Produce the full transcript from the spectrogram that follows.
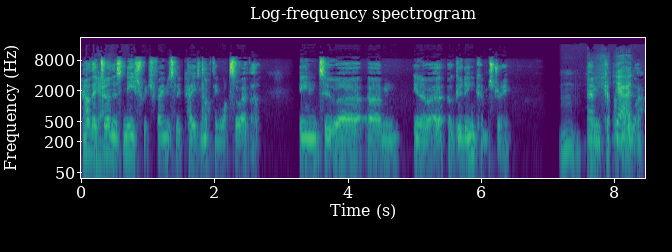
How have they yeah. turned this niche, which famously pays nothing whatsoever, into a, um, you know, a, a, good income stream? Mm. And can yeah, and, that?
